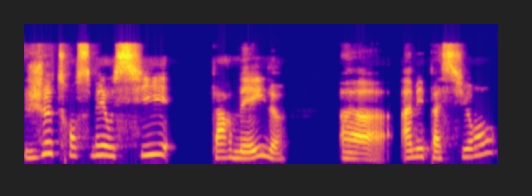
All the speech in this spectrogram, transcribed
Je transmets aussi par mail à, à mes patients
